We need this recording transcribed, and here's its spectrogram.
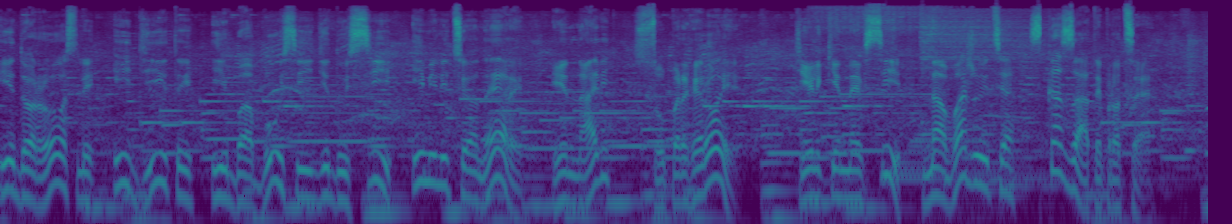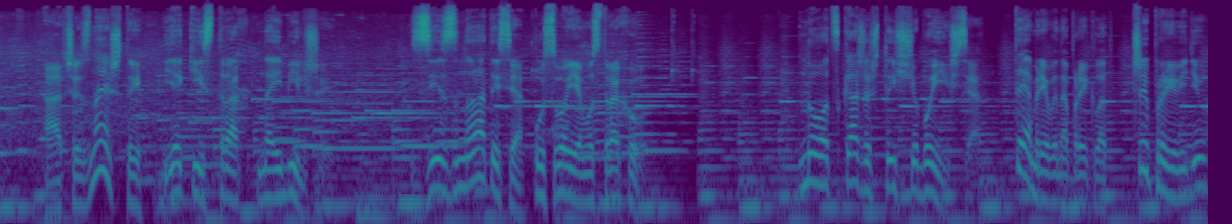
І дорослі, і діти, і бабусі, і дідусі, і міліціонери, і навіть супергерої. Тільки не всі наважуються сказати про це. А чи знаєш ти, який страх найбільший? Зізнатися у своєму страху. Ну, от скажеш ти, що боїшся. Темряви, наприклад, чи привідів.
